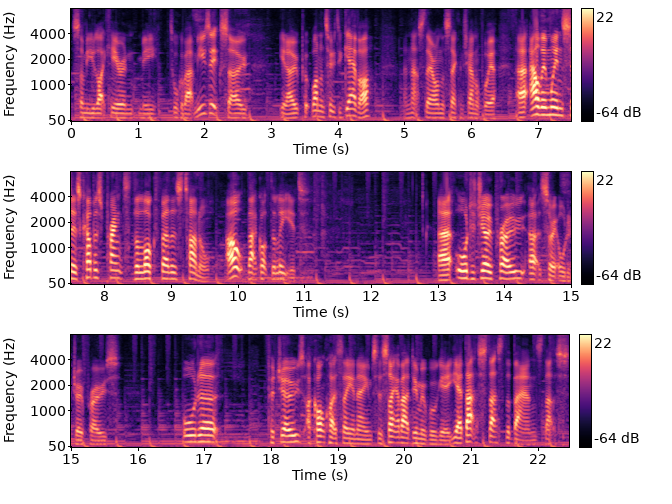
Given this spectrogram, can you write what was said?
some of you like hearing me talk about music. So, you know, put one and two together, and that's there on the second channel for you. Uh, Alvin Wins says Cubbers pranked the Logfellas tunnel. Oh, that got deleted. Uh, Order Joe Pro, uh, sorry, Order Joe Pros. Order for Joe's, I can't quite say your name, so something about Dimmable Gear. Yeah, that's that's the bands. That's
